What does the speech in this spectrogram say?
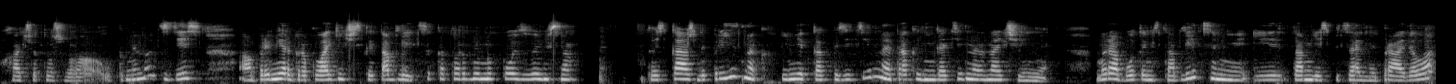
хочу тоже упомянуть. Здесь э, пример графологической таблицы, которой мы пользуемся. То есть каждый признак имеет как позитивное, так и негативное значение. мы работаем с таблицами, и там есть специальные правила,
